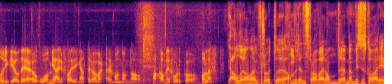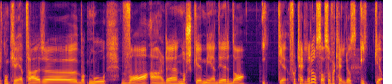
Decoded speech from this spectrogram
Norge. og Det er òg min erfaring etter å ha vært der mange ganger og snakka med folk og, og lest. Ja, Alle land er vel for så vidt eh, annerledes fra hverandre. Men hvis vi skal være helt konkret her, eh, Borten Moe. Hva er det norske medier da ikke forteller oss? Altså Forteller de oss ikke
